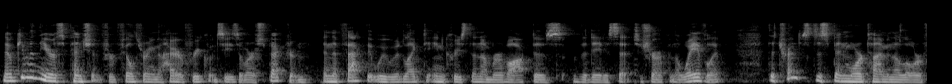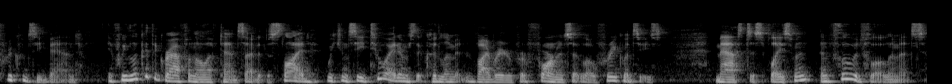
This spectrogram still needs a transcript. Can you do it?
Now, given the Earth's penchant for filtering the higher frequencies of our spectrum, and the fact that we would like to increase the number of octaves of the data set to sharpen the wavelet, the trend is to spend more time in the lower frequency band. If we look at the graph on the left-hand side of the slide, we can see two items that could limit vibrator performance at low frequencies, mass displacement and fluid flow limits.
